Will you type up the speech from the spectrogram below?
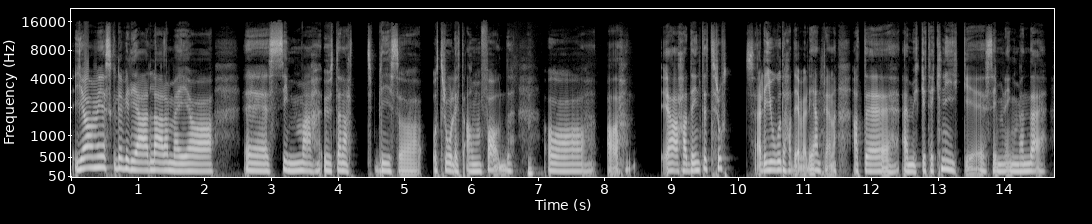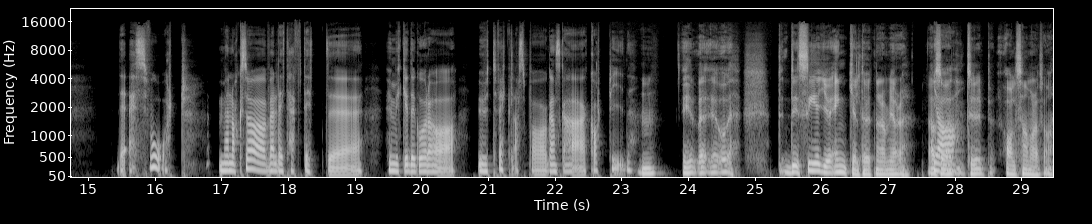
Ja, men jag skulle vilja lära mig att eh, simma utan att bli så otroligt andfådd. Mm. Och ja, jag hade inte trott, eller jo, det hade jag väl egentligen, att det är mycket teknik i simning, men det, det är svårt. Men också väldigt häftigt eh, hur mycket det går att utvecklas på ganska kort tid. Mm. Eh, eh, Det ser ju enkelt ut när de gör det. Alltså Ja. typ Alshammar och så.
